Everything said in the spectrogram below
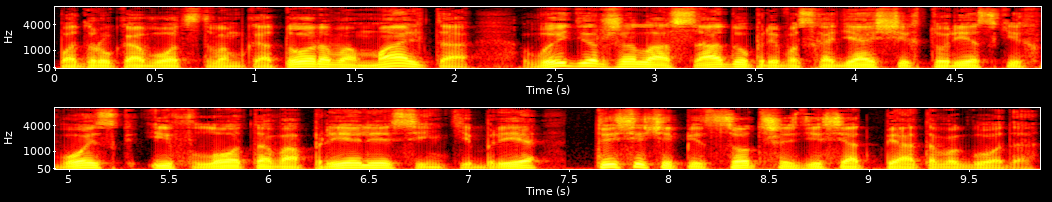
под руководством которого Мальта выдержала осаду превосходящих турецких войск и флота в апреле-сентябре 1565 года.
